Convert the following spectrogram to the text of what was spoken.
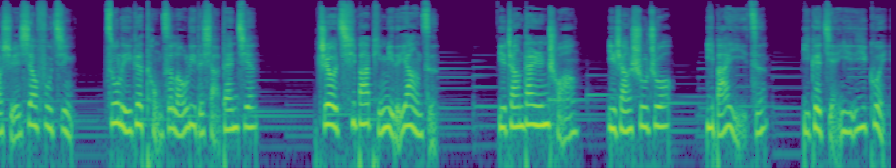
到学校附近租了一个筒子楼里的小单间，只有七八平米的样子，一张单人床，一张书桌，一把椅子，一个简易衣柜。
